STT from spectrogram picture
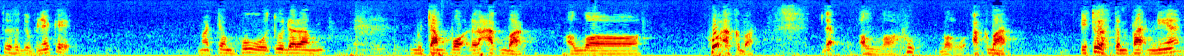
Itu satu penyakit. Macam hu tu dalam bercampur dengan akbar. Allah hu akbar. Dan Allahu baru akbar. Itulah tempat niat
